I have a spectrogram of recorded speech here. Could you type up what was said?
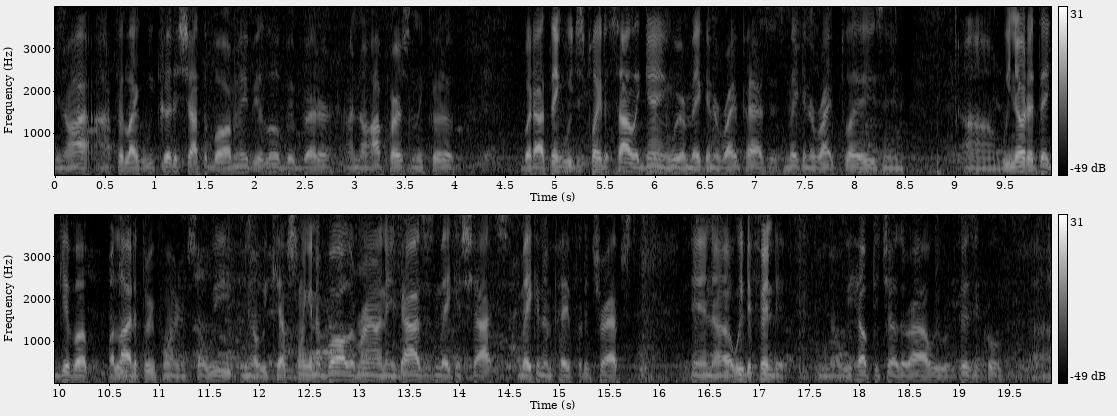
You know, I, I feel like we could have shot the ball maybe a little bit better. I know I personally could have, but I think we just played a solid game. We were making the right passes, making the right plays, and um, we know that they give up a lot of three-pointers. So we, you know, we kept swinging the ball around, and guys was making shots, making them pay for the traps, and uh, we defended. You know, we helped each other out. We were physical. Uh,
